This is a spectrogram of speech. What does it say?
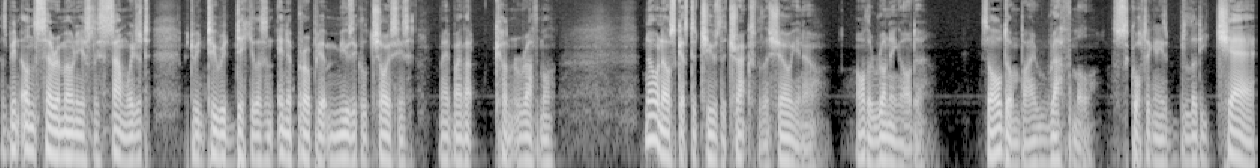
has been unceremoniously sandwiched between two ridiculous and inappropriate musical choices made by that cunt Rathmel. No one else gets to choose the tracks for the show, you know, or the running order. It's all done by Rathmel, squatting in his bloody chair,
